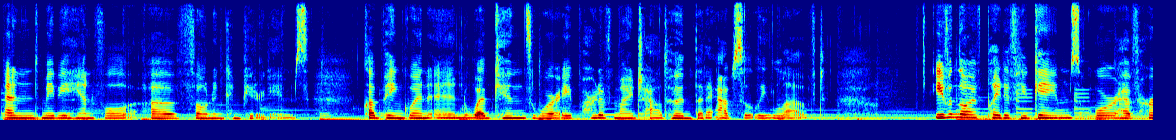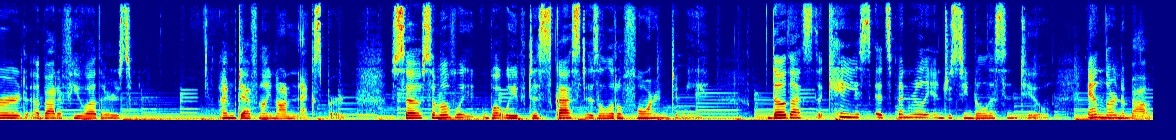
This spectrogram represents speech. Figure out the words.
and maybe a handful of phone and computer games. Club Penguin and Webkinz were a part of my childhood that I absolutely loved. Even though I've played a few games or have heard about a few others, I'm definitely not an expert, so some of we, what we've discussed is a little foreign to me. Though that's the case, it's been really interesting to listen to and learn about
